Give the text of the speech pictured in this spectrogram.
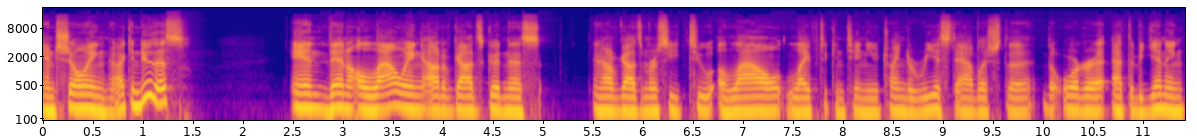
And showing I can do this, and then allowing out of God's goodness and out of God's mercy to allow life to continue, trying to reestablish the the order at the beginning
